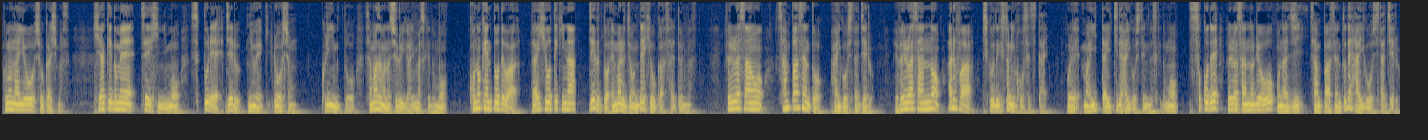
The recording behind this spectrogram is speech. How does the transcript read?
この内容を紹介します。日焼け止め製品にもスプレー、ジェル、乳液、ローション、クリームと様々な種類がありますけども、この検討では代表的なジェルとエマルジョンで評価されております。フェルラ酸を3%配合したジェル。フェルラ酸のアルファ思考デキストリン包摂体。これ、まあ1対1で配合してるんですけども、そこでフェルラ酸の量を同じ3%で配合したジェル。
